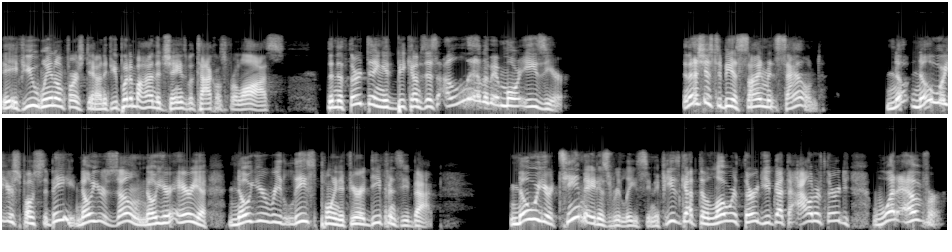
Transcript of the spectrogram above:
if you win on first down, if you put them behind the chains with tackles for loss, then the third thing it becomes this a little bit more easier. And that's just to be assignment sound. Know, know where you're supposed to be. Know your zone. Know your area. Know your release point if you're a defensive back. Know where your teammate is releasing. If he's got the lower third, you've got the outer third, whatever.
